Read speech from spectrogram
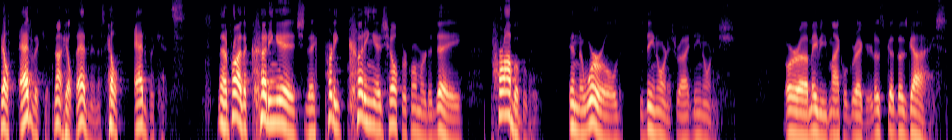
Health advocates, not health advocates, health advocates. Now, probably the cutting edge, the pretty cutting edge health reformer today, probably in the world is Dean Ornish, right? Dean Ornish. Or uh, maybe Michael Greger, those, those guys.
